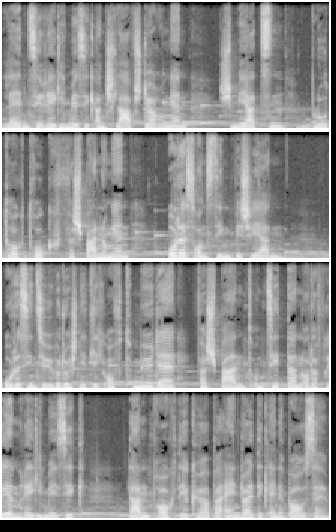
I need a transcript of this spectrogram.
Leiden Sie regelmäßig an Schlafstörungen, Schmerzen, Bluthochdruck, Verspannungen oder sonstigen Beschwerden? Oder sind Sie überdurchschnittlich oft müde, verspannt und zittern oder frieren regelmäßig? Dann braucht Ihr Körper eindeutig eine Pause.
